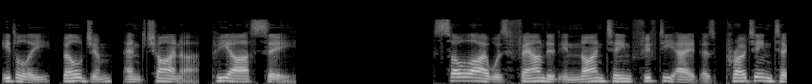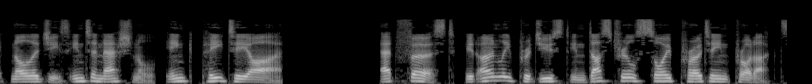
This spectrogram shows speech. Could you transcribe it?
Italy, Belgium, and China PRC. Solae was founded in 1958 as Protein Technologies International, Inc. (PTI). At first, it only produced industrial soy protein products.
